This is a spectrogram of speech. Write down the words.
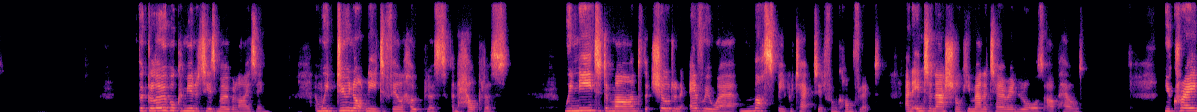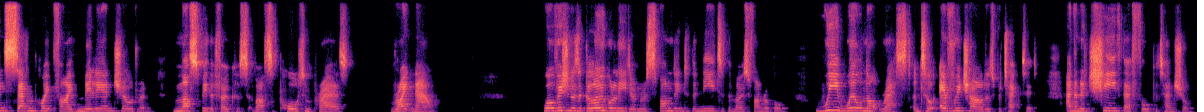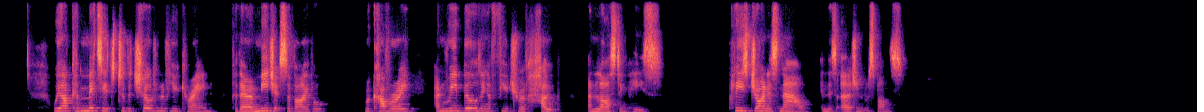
The global community is mobilizing, and we do not need to feel hopeless and helpless. We need to demand that children everywhere must be protected from conflict and international humanitarian laws upheld. Ukraine's 7.5 million children must be the focus of our support and prayers right now. World Vision is a global leader in responding to the needs of the most vulnerable. We will not rest until every child is protected and can achieve their full potential. We are committed to the children of Ukraine for their immediate survival, recovery, and rebuilding a future of hope and lasting peace. Please join us now in this urgent response.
